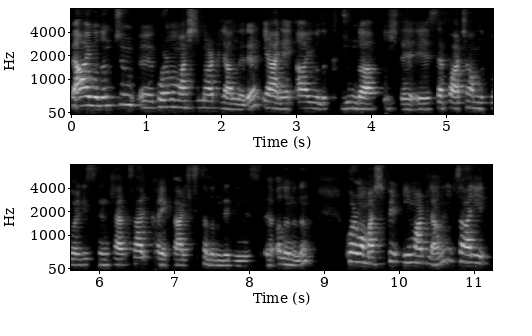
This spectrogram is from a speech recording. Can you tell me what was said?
Ve Ayvalık'ın tüm e, koruma amaçlı imar planları yani Ayvalık, Cunda, işte e, Sefa Çamlık bölgesinin kentsel karakterli sit alanı dediğimiz e, alanının koruma amaçlı imar planının iptali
